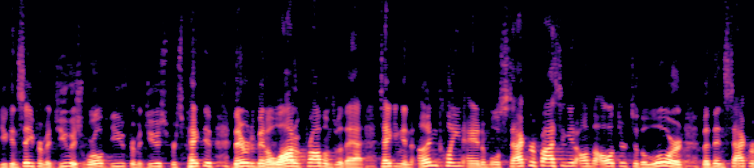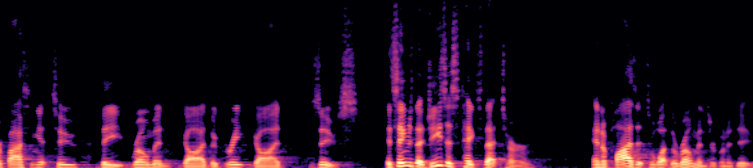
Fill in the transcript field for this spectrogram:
You can see from a Jewish worldview, from a Jewish perspective, there would have been a lot of problems with that. Taking an unclean animal, sacrificing it on the altar to the Lord, but then sacrificing it to the Roman god, the Greek god, Zeus. It seems that Jesus takes that term and applies it to what the Romans are going to do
